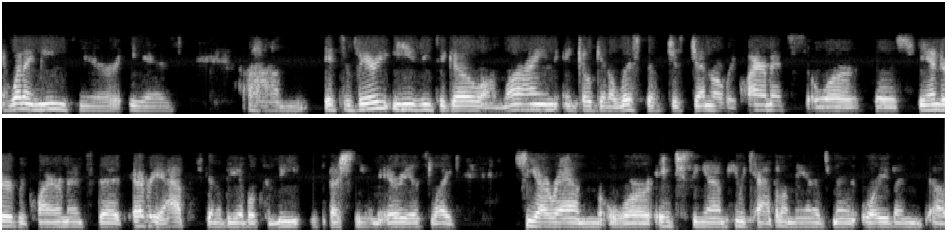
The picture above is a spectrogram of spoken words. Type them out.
and what I mean here is um, it's very easy to go online and go get a list of just general requirements or those standard requirements that every app is going to be able to meet, especially in areas like CRM or HCM, human capital management, or even uh,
